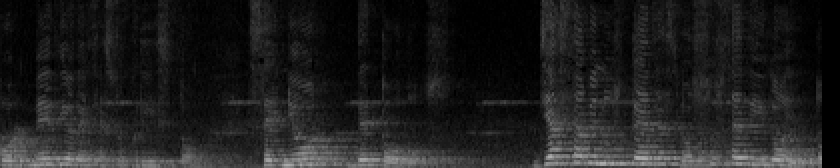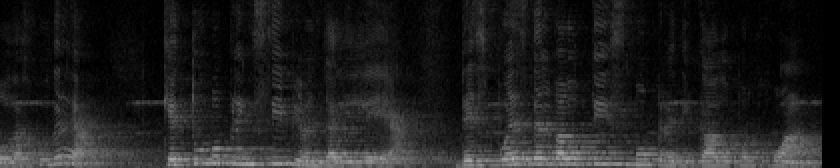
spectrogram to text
por medio de Jesucristo, Señor de todos. Ya saben ustedes lo sucedido en toda Judea, que tuvo principio en Galilea, después del bautismo predicado por Juan,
